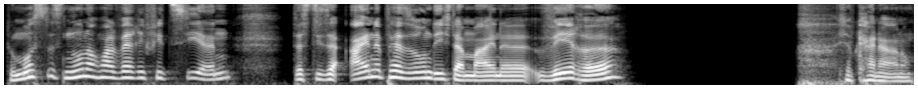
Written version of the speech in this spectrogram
Du musst es nur noch mal verifizieren, dass diese eine Person, die ich da meine, wäre. Ich habe keine Ahnung.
